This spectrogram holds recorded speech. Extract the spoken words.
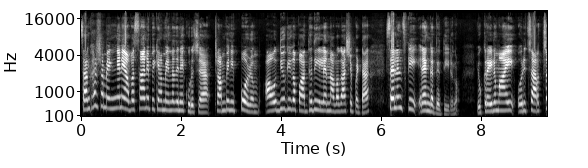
സംഘർഷം എങ്ങനെ അവസാനിപ്പിക്കാം എന്നതിനെക്കുറിച്ച് ട്രംപിന് ഇപ്പോഴും ഔദ്യോഗിക പദ്ധതിയില്ലെന്ന് അവകാശപ്പെട്ട് സെലൻസ്കി രംഗത്തെത്തിയിരുന്നു. യുക്രൈനുമായി ഒരു ചർച്ച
